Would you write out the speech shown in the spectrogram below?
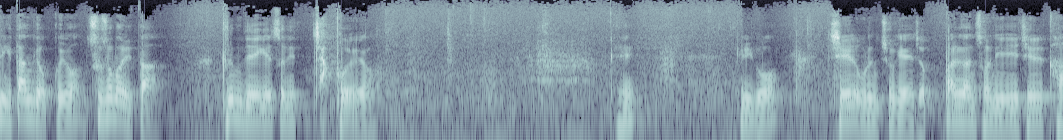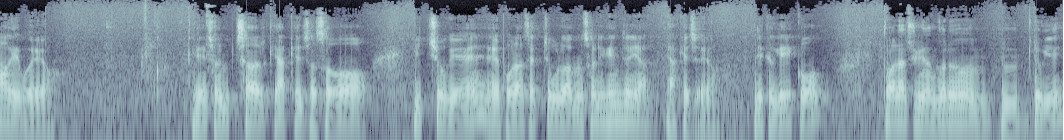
이게 딴 게 없고요. 수소만 있다. 그럼 네 개선이 쫙 보여요. 네. 그리고 제일 오른쪽에 저 빨간 선이 제일 강하게 보여요. 예, 전차 이렇게 약해져서 이쪽에 보라색 쪽으로 가면 선이 굉장히 약, 해져요 이제 그게 있고 또 하나 중요한 거는 음, 여기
